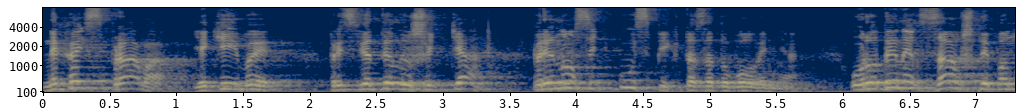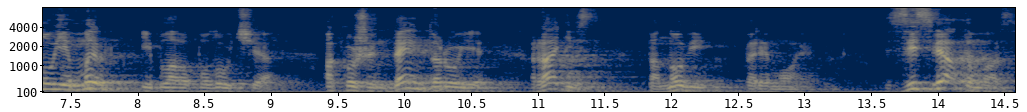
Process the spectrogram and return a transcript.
Нехай справа, якій ви присвятили життя, приносить успіх та задоволення. У родинах завжди панує мир і благополуччя, а кожен день дарує радість та нові перемоги. Зі святом вас!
